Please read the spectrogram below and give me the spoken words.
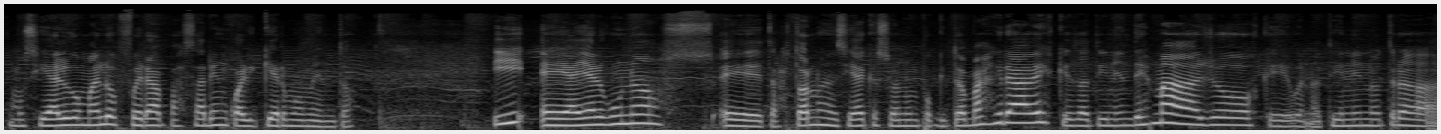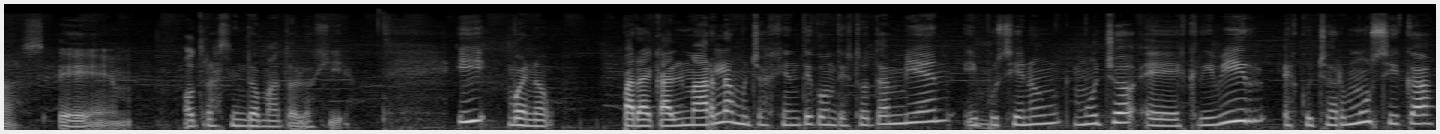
como si algo malo fuera a pasar en cualquier momento. Y eh, hay algunos eh, trastornos de ansiedad que son un poquito más graves, que ya tienen desmayos, que bueno, tienen otras, eh, otras sintomatologías. Y bueno, para calmarla, mucha gente contestó también y Mm. pusieron mucho eh, escribir, escuchar música,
